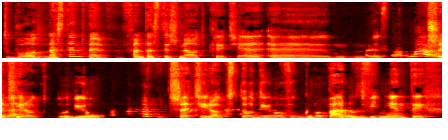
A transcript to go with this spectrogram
to było następne fantastyczne odkrycie. E, to jest normalne. Trzeci rok studiów. Trzeci rok studiów, grupa rozwiniętych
